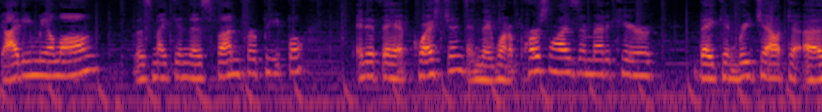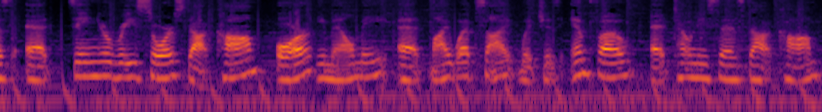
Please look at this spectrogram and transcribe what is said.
guiding me along. Let's making this fun for people. And if they have questions and they want to personalize their Medicare, they can reach out to us at seniorresource.com or email me at my website, which is info at tonisays.com.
